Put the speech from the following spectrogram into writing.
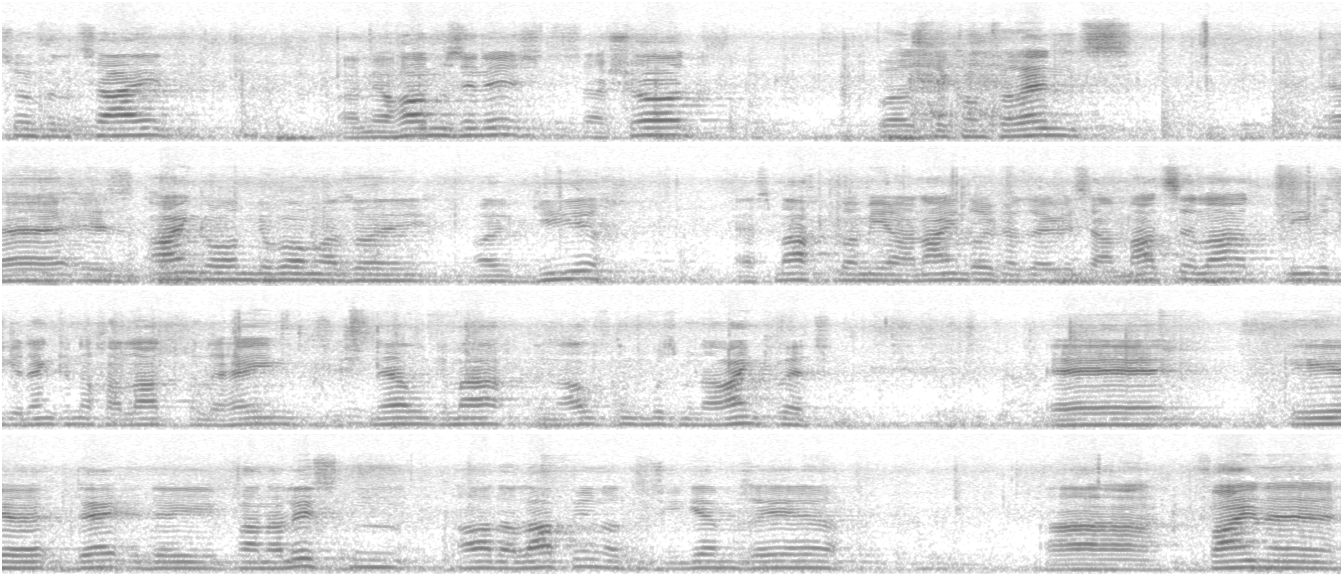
zu viel Zeit, aber wir haben sie nicht. Ist schade, was die Konferenz äh, ist eingeordnet geworden, also auf Gier. Es macht bei mir einen Eindruck, als ob es ein Matzelat, liebes Gedenken noch ein Lat von daheim, es ist schnell gemacht, in Altung muss man da reinquetschen. Äh, die, die Panelisten, Ada Lappin, hat uns gegeben sehr feine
